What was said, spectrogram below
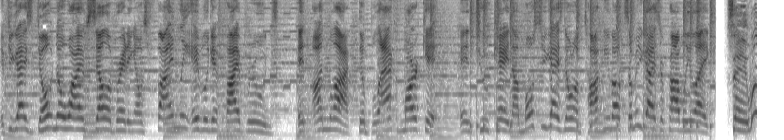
If you guys don't know why I'm celebrating, I was finally able to get 5 runes and unlock the black market in 2K. Now, most of you guys know what I'm talking about. Some of you guys are probably like, Say what?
